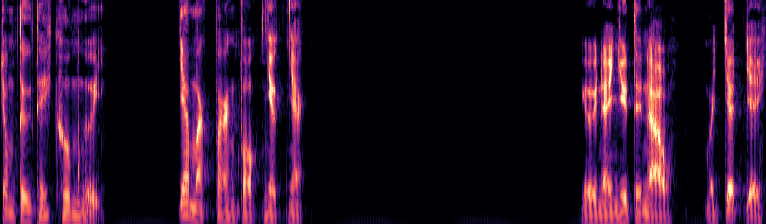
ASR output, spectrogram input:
Trong tư thế khôn người. Da mặt vàng vọt nhợt nhạt Người này như thế nào mà chết vậy?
